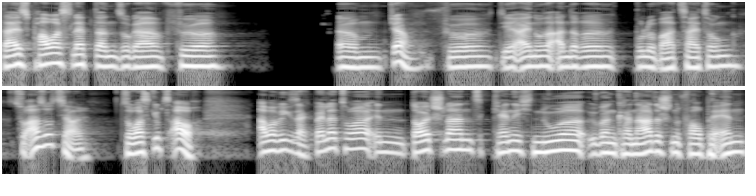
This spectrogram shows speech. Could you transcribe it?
da ist Power Slap dann sogar für, ähm, ja, für die ein oder andere Boulevardzeitung zu asozial. Sowas gibt's auch. Aber wie gesagt, Bellator in Deutschland kenne ich nur über einen kanadischen VPN.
